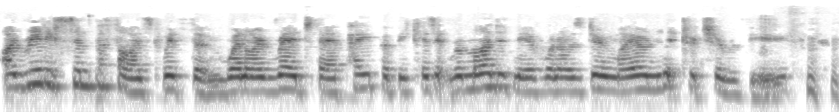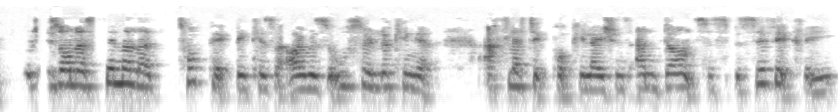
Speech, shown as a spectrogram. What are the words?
I really sympathised with them when I read their paper because it reminded me of when I was doing my own literature review, which is on a similar topic because I was also looking at athletic populations and dancers specifically.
